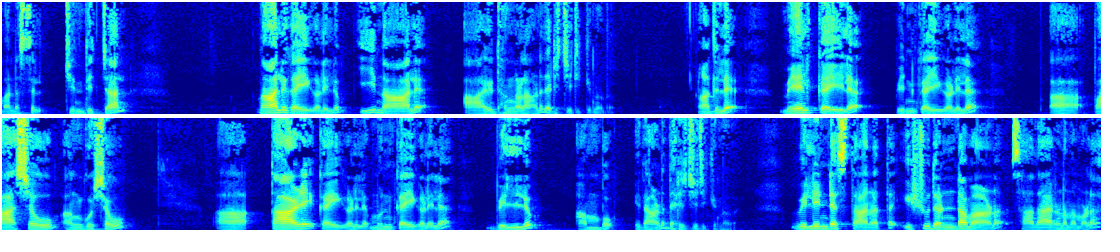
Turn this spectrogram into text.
മനസ്സിൽ ചിന്തിച്ചാൽ നാല് കൈകളിലും ഈ നാല് ആയുധങ്ങളാണ് ധരിച്ചിരിക്കുന്നത്. അതിൽ മേൽക്കൈയിൽ പിൻകൈകളിൽ പാശവും അങ്കുശവും താഴെ കൈകളിൽ മുൻകൈകളിൽ വില്ലും അമ്പും ഇതാണ് ധരിച്ചിരിക്കുന്നത്. വില്ലിന്റെ സ്ഥാനത്ത് ഇഷുദണ്ഡമാണ് സാധാരണ നമ്മൾ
